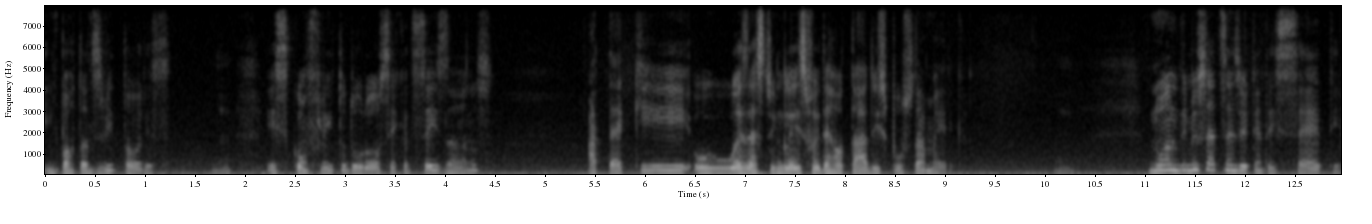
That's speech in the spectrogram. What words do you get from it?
importantes vitórias. Né? Esse conflito durou cerca de seis anos até que o, o exército inglês foi derrotado e expulso da América. No ano de 1787,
